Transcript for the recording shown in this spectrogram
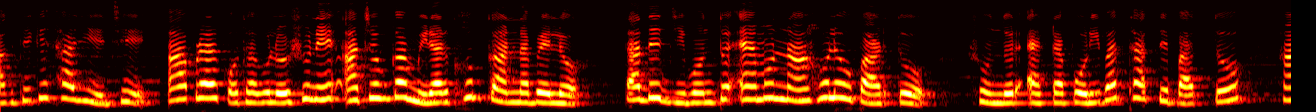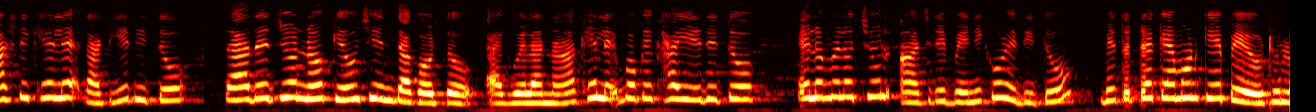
আগ থেকে সাজিয়েছে। আপরার কথাগুলো শুনে আচমকা মীরার খুব কান্না পেল। তাদের জীবন তো এমন না হলেও পারতো। সুন্দর একটা পরিবার থাকতে পারত, হাসি খেলে কাটিয়ে দিত। তাদের জন্য কেউ চিন্তা করত, একবেলা না খেলে বকে খাইয়ে দিত। এলোমেলো চুল আঁচড়ে বেনি করে দিত। ভেতরটা কেমন কেঁপে উঠল।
